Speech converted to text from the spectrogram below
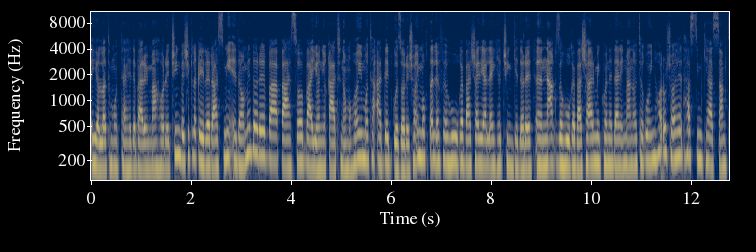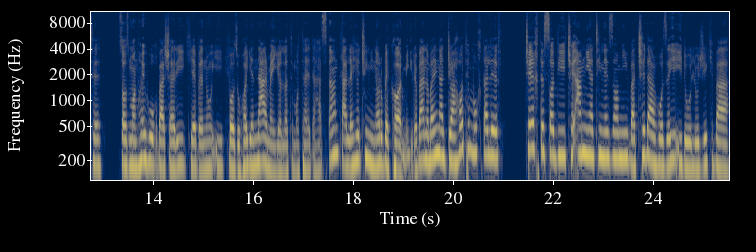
ایالات متحده برای مهار چین به شکل غیر رسمی ادامه داره و بحثا بیانی قطنامه های متعدد گزارش های مختلف حقوق بشری علیه چین که داره نقض حقوق بشر می‌کنه در این مناطق و اینها رو شاهد هستیم که از سمت سازمان های حقوق بشری که به نوعی بازوهای نرم ایالات متحده هستند علیه چین اینا رو به کار می‌گیره. بنابراین از جهات مختلف چه اقتصادی چه امنیتی نظامی و چه در حوزه ایدئولوژیک و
